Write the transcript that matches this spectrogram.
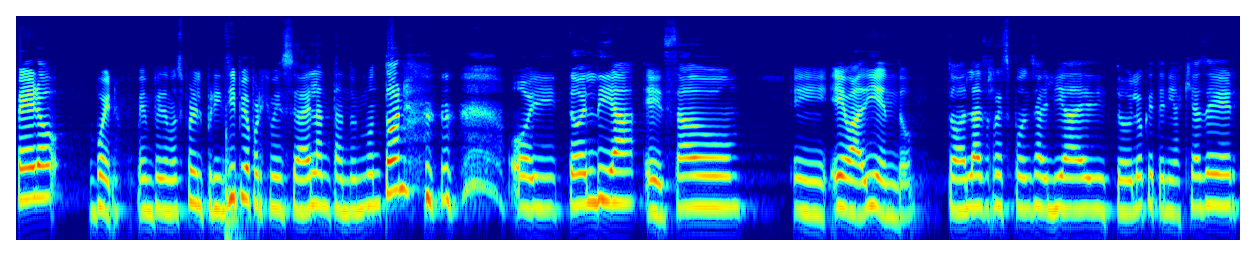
pero bueno, empecemos por el principio porque me estoy adelantando un montón. Hoy todo el día he estado eh, evadiendo todas las responsabilidades y todo lo que tenía que hacer.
